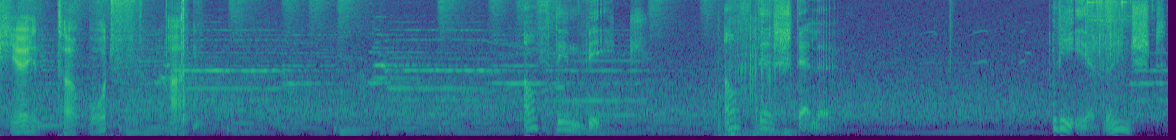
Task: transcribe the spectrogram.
hier hinter Rot an. Auf dem Weg. Auf der Stelle. Wie ihr wünscht.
